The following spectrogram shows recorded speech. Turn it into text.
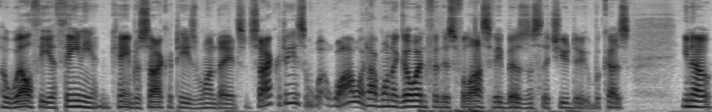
a wealthy Athenian came to Socrates one day and said, Socrates, wh- why would I want to go in for this philosophy business that you do? Because, you know,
